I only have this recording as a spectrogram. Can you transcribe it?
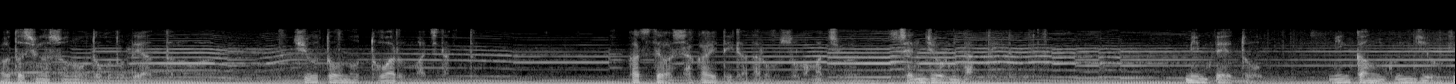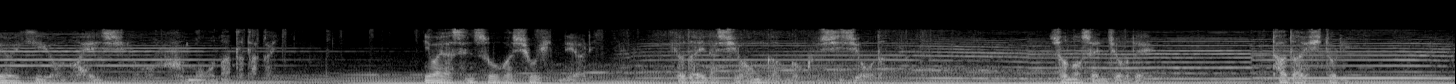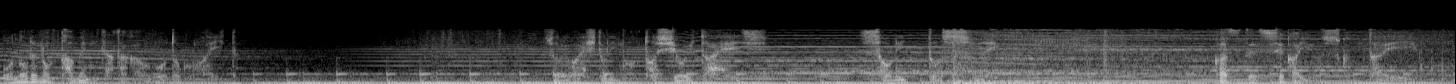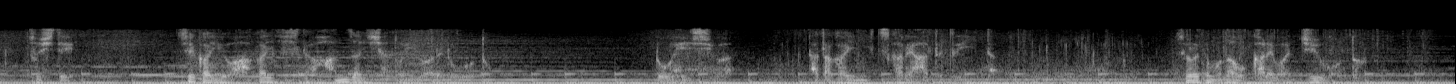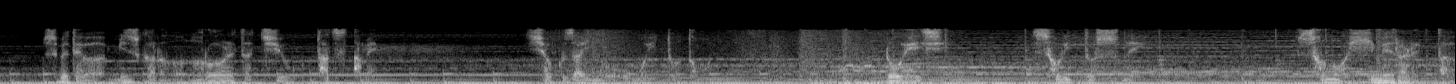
私がその男と出会ったのは中東のとある町だった。かつては栄えていただろうその町は戦場になっていた。民兵と民間軍事請負企業の兵士の不毛な戦い。今や戦争は商品であり巨大な資本が動く市場だった。その戦場でただ一人己のために戦う男がいた。それは一人の年老いた兵士。ソリッド・スネイク。かつて世界を救った英雄。そして世界を破壊した犯罪者と言われる男。老兵士は戦いに疲れ果てていた。それでもなお彼は銃を取る。全ては自らの呪われた地を断つため食材の思いとともに老兵士ソリッドスネイその秘められた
